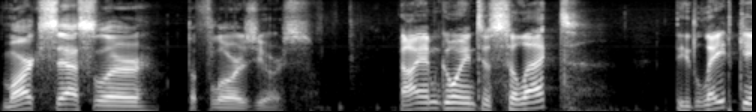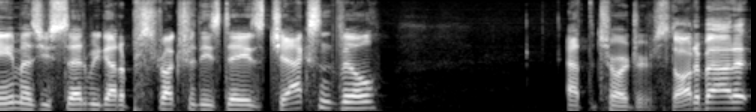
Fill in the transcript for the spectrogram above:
Marc Sessler, the floor is yours. I am going to select the late game, as you said. We got to structure these days. Jacksonville at the Chargers. Thought about it,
